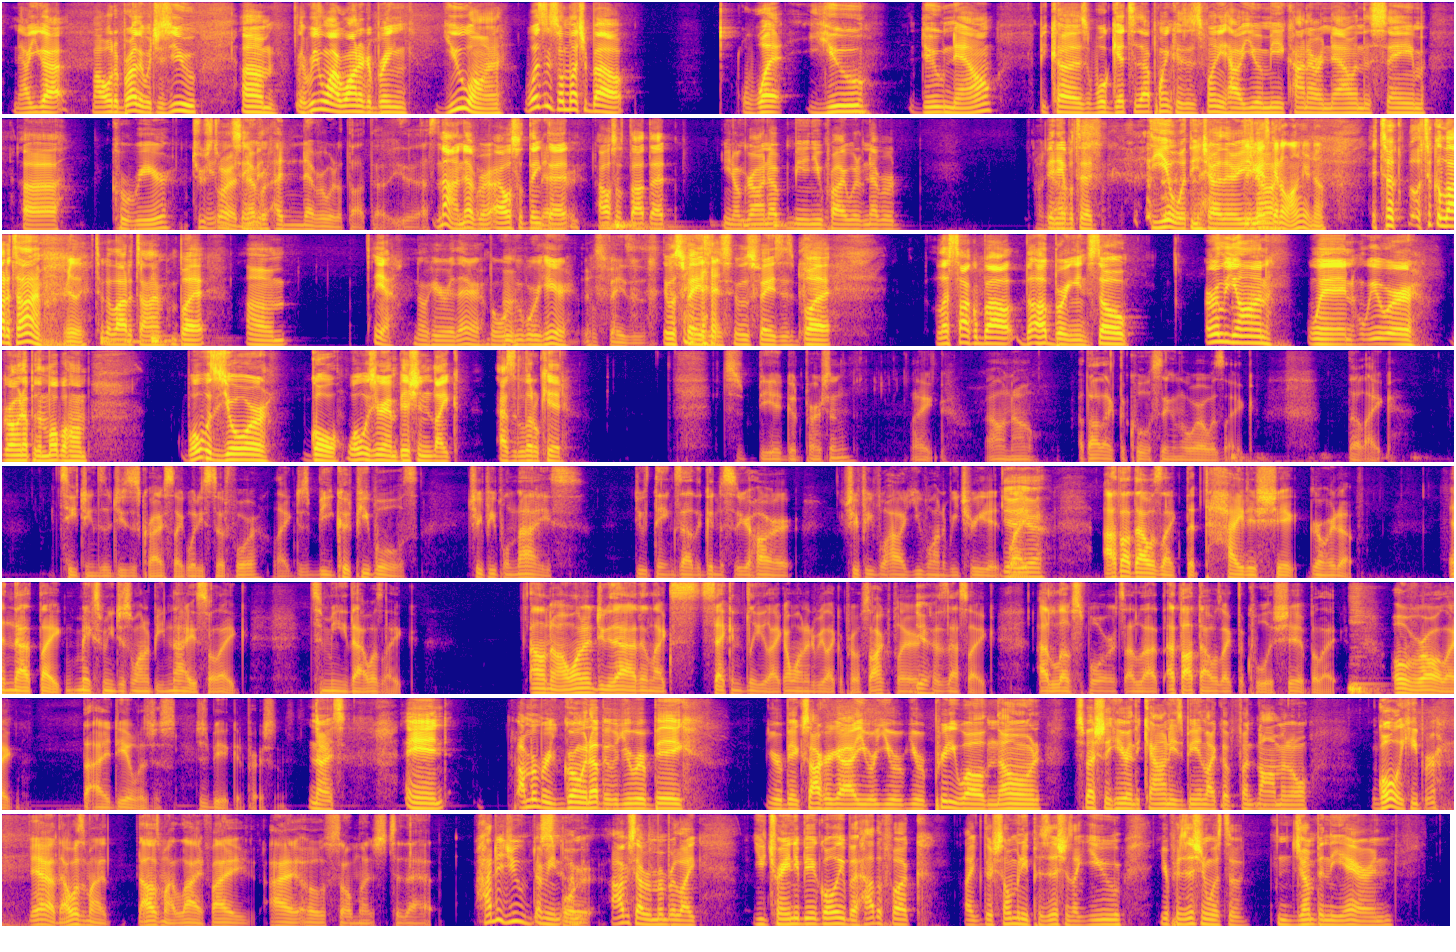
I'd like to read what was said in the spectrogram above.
now you got my older brother, which is you. Um, the reason why I wanted to bring you on wasn't so much about what you do now, because we'll get to that point. Because it's funny how you and me kind of are now in the same uh, career. True story. I never, I never would have thought that either. That's No, funny never. part. I also think that I also thought that you know, growing up, me and you probably would have never Oh, been yeah. able to deal with each other. Did You, you guys know? get along or no? it took it took a lot of time. Really? It took a lot of time, but um, yeah, no here or there. But we, Hmm. we're here. It was phases. It was phases. it was phases. But let's talk about the upbringing. So early on, when we were growing up in the mobile home, what was your goal? What was your ambition like as a little kid? Just be a good person. Like I don't know. I thought like the coolest thing in the world was like the like teachings of Jesus Christ, like what he stood for. Like just be good peoples, treat people nice, do things out of the goodness of your heart, treat people how you want to be treated. Yeah, like, yeah. I thought that was like the tightest shit growing up. And that like makes me just want to be nice. So like to me that was like I don't know, I want to do that and like secondly like I wanted to be like a pro soccer player Yeah. because that's like I love sports. I love, I thought that was like the coolest shit, but like overall like the idea was just just be a good person. Nice. And I remember growing up, it, you were a big, you were a big soccer guy. You were you were you were pretty well known, especially here in the counties, being like a phenomenal goalie keeper. Yeah, that was my that was my life. I I owe so much to that. How did you? I mean, I mean, obviously, I remember like you trained to be a goalie, but how the fuck? Like, there's so many positions. Like you, your position was to jump in the air, and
